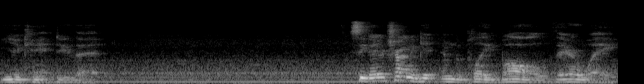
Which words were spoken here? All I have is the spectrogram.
you can't do that. See, they're trying to get them to play ball their way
